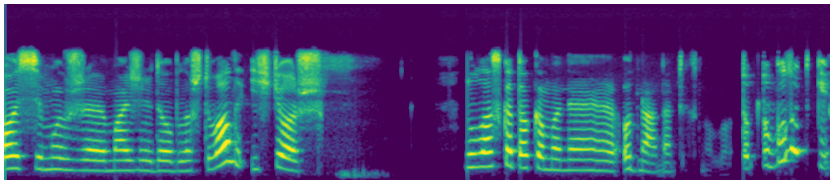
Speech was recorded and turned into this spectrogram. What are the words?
ось ми вже майже дооблаштували. І що ж, ну, ласка тока мене одна надихнула. Тобто були такі,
